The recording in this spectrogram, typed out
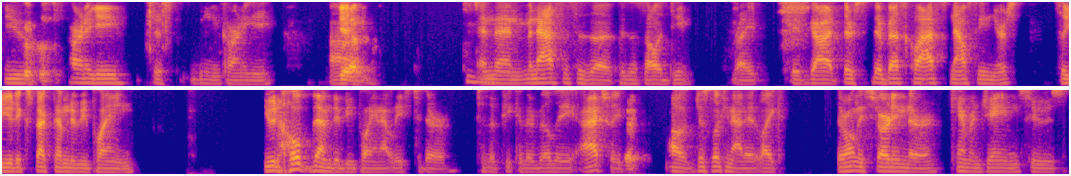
you Carnegie just being Carnegie. Um, yeah. And then Manassas is a is a solid team, right? They've got their their best class now seniors, so you'd expect them to be playing. You would hope them to be playing at least to their to the peak of their ability. Actually, oh, just looking at it, like they're only starting their Cameron James, who's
